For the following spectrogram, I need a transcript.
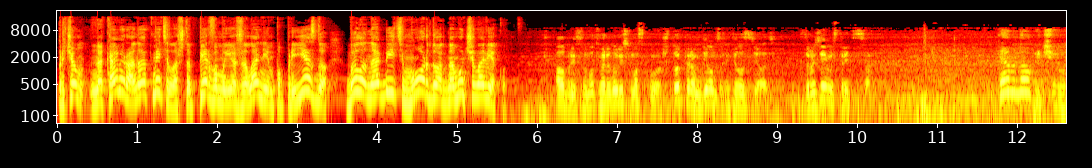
Причем на камеру она отметила, что первым ее желанием по приезду было набить морду одному человеку. Алла Борисовна, вот вы вернулись в Москву. Что первым делом захотелось сделать? С друзьями встретиться? Да много чего.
